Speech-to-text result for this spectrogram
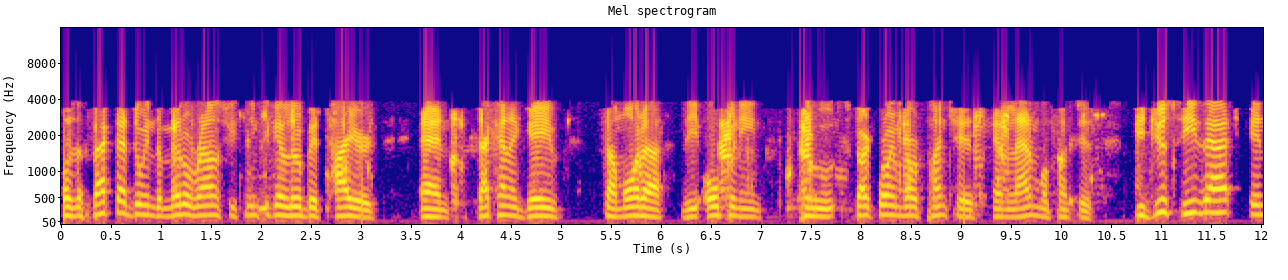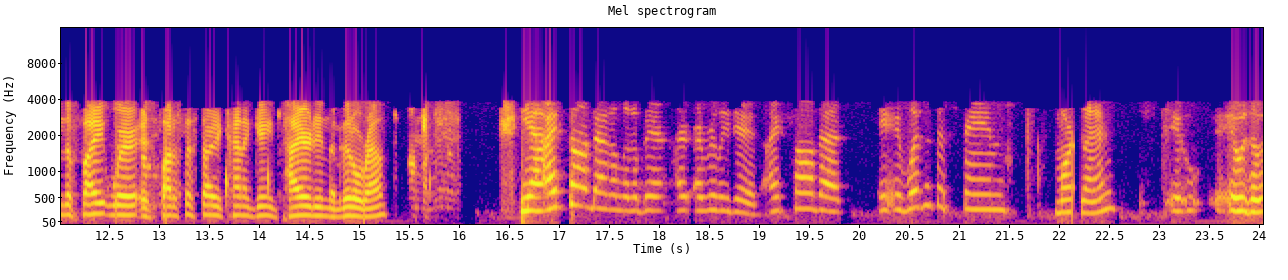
was the fact that during the middle rounds she seemed to get a little bit tired, and that kind of gave Zamora the opening to start throwing more punches and land more punches. Did you see that in the fight where Esparza started kind of getting tired in the middle round? Yeah, I saw that a little bit. I, I really did. I saw that it, it wasn't the same Marlen. It, it was a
